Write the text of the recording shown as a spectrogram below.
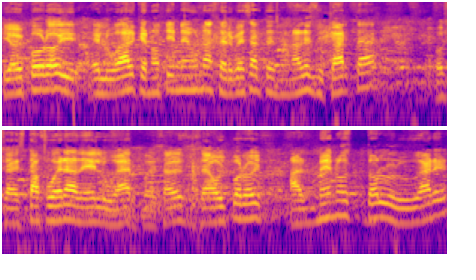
y hoy por hoy el lugar que no tiene una cerveza artesanal en su carta, o sea, está fuera del lugar, pues, ¿sabes? O sea, hoy por hoy al menos todos los lugares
